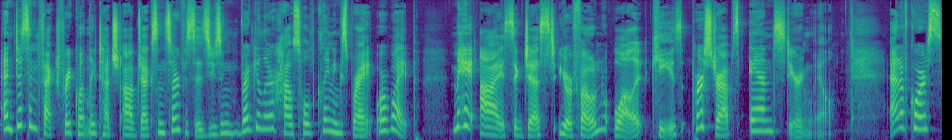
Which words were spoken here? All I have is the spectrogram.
and disinfect frequently touched objects and surfaces using regular household cleaning spray or wipe. May I suggest your phone, wallet, keys, purse straps, and steering wheel. And of course,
